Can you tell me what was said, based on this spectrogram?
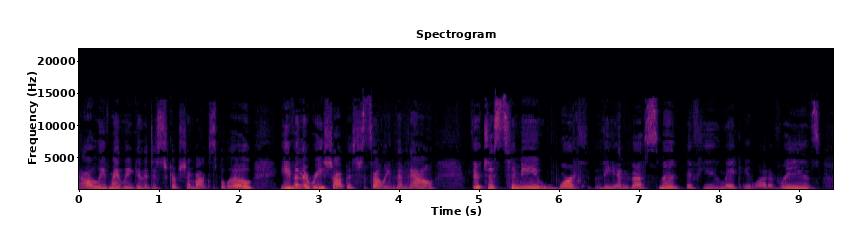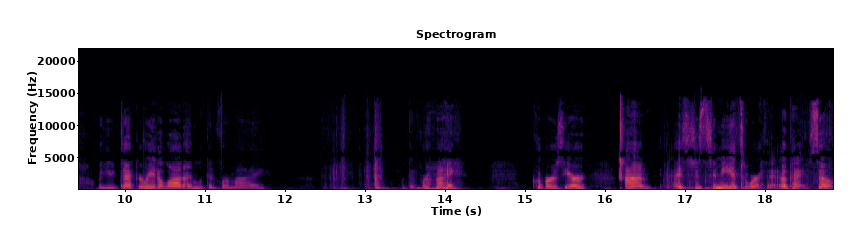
I'll leave my link in the description box below. Even the Wreath Shop is selling them now. They're just, to me, worth the investment if you make a lot of wreaths or you decorate a lot. I'm looking for my, looking for my clippers here. Um, it's just, to me, it's worth it. Okay, so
